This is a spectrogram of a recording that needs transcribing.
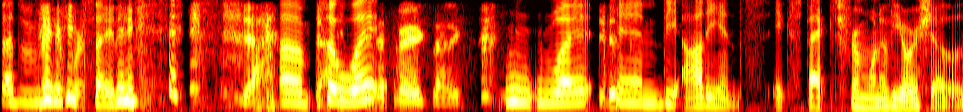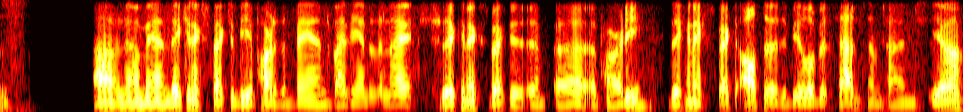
That's very exciting. Yeah. um, Yeah. so what That's very exciting. what can the audience expect from one of your shows? I don't know, man. They can expect to be a part of the band by the end of the night. They can expect a, a, a party. They can expect also to be a little bit sad sometimes Yeah.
